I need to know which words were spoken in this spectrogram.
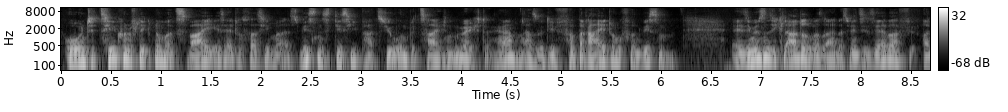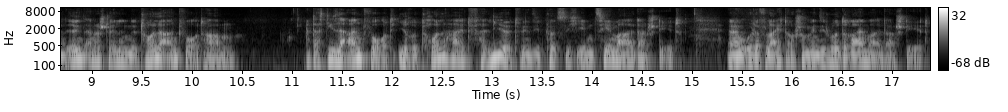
Und Zielkonflikt Nummer zwei ist etwas, was ich mal als Wissensdissipation bezeichnen möchte. Also die Verbreitung von Wissen. Äh, Sie müssen sich klar darüber sein, dass wenn Sie selber an irgendeiner Stelle eine tolle Antwort haben, dass diese Antwort ihre Tollheit verliert, wenn sie plötzlich eben zehnmal da steht. Äh, oder vielleicht auch schon, wenn sie nur dreimal da steht.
